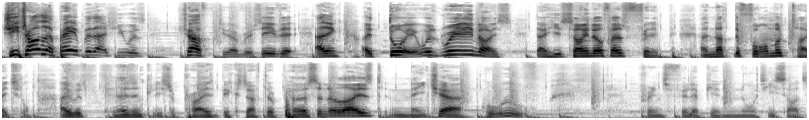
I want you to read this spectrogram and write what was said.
She told the paper that she was chuffed to have received it, adding, I thought it was really nice that he signed off as Philip and not the formal title. I was pleasantly surprised because of their personalized nature. Ooh. Prince Philip, you naughty sod.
